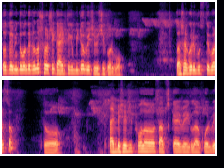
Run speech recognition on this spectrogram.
তত আমি তোমাদের জন্য সরাসরি গাইড থেকে ভিডিও বেশি বেশি করব। তো আশা করি বুঝতে পারছ। তো তাই বেশি বেশি ফলো সাবস্ক্রাইব এগুলো করবে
